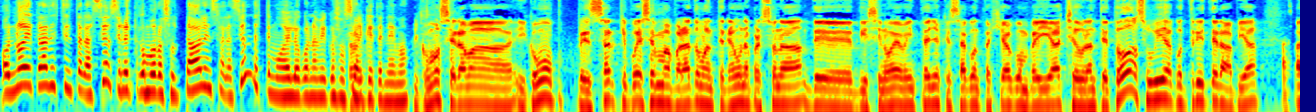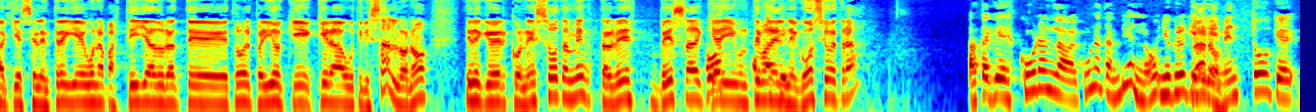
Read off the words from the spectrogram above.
o no detrás de esta instalación, sino que como resultado de la instalación de este modelo económico social que tenemos. ¿Y cómo será más, y cómo pensar que puede ser más barato mantener a una persona de 19, 20 años que se ha contagiado con VIH durante toda su vida con triterapia, a que se le entregue una pastilla durante todo el periodo que quiera utilizarlo, ¿no? Tiene que ver con eso también, tal vez ves que oh, hay un tema del negocio detrás hasta que descubran la vacuna también, ¿no? Yo creo que el elemento que,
